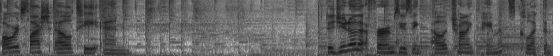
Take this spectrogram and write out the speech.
forward slash LTN. Did you know that firms using electronic payments collect an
